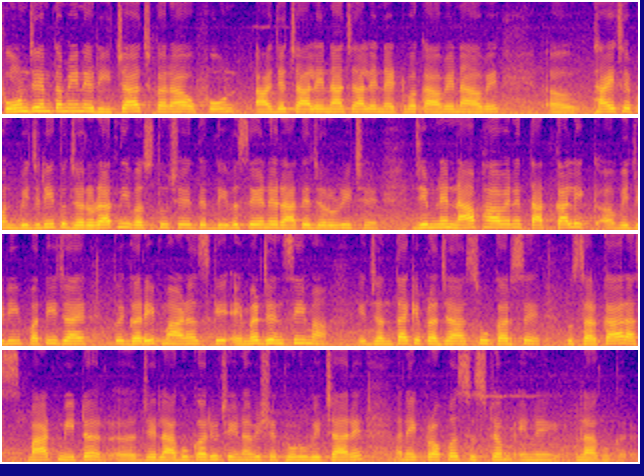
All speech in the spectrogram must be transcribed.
ફોન જેમ તમે એને રિચાર્જ કરાવો, ફોન આજે ચાલે, ના ચાલે નેટવર્ક આવે, ના આવે થાય છે, પણ વીજળી તો જરૂરિયાતની વસ્તુ છે, તે દિવસે અને રાતે જરૂરી છે. જેમને ના ફાવે ને તાત્કાલિક વીજળી પતી જાય, તો એ ગરીબ માણસ કે એમરજન્સીમાં એ જનતા કે પ્રજા શું કરશે? તો સરકાર આ સ્માર્ટ મીટર જે લાગુ કર્યું છે, એના વિશે થોડું વિચારે અને એક પ્રોપર સિસ્ટમ એને લાગુ કરે.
